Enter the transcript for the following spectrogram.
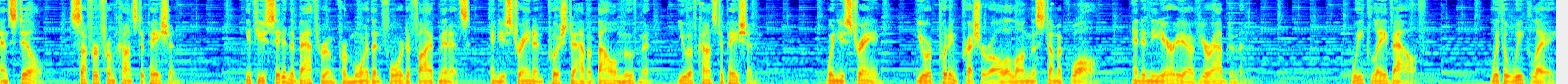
and still, suffer from constipation. If you sit in the bathroom for more than 4 to 5 minutes, and you strain and push to have a bowel movement, you have constipation. When you strain, you are putting pressure all along the stomach wall, and in the area of your abdomen. Weak lay valve. With a weak lay,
